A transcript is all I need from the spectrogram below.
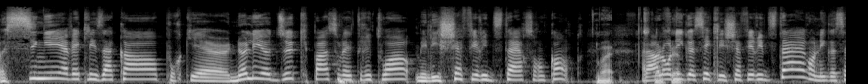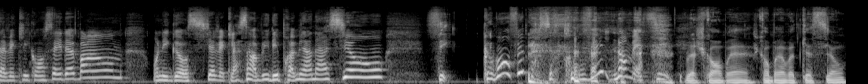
a signé avec les accords pour qu'il y ait un oléoduc qui passe sur le territoire, mais les chefs héréditaires sont contre. Ouais, Alors là, on négocie avec les chefs héréditaires, on négocie avec les conseils de bande, on négocie avec l'Assemblée des Premières Nations. C'est Comment on fait pour s'y retrouver? non, mais c'est. Ben, je comprends. Je comprends votre question.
